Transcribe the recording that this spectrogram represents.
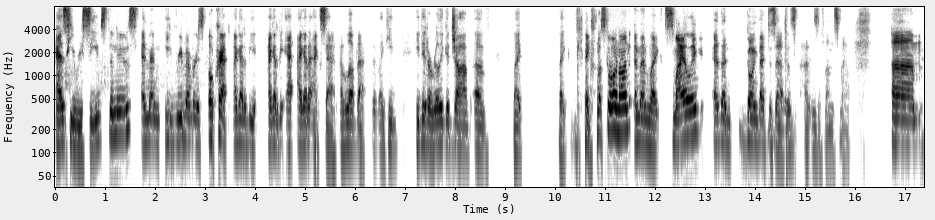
as he receives the news, and then he remembers, oh crap, I gotta be, I gotta be, I gotta act sad. I love that. Like he he did a really good job of like like like what's going on and then like smiling and then going back to sad it was it was a fun smile um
